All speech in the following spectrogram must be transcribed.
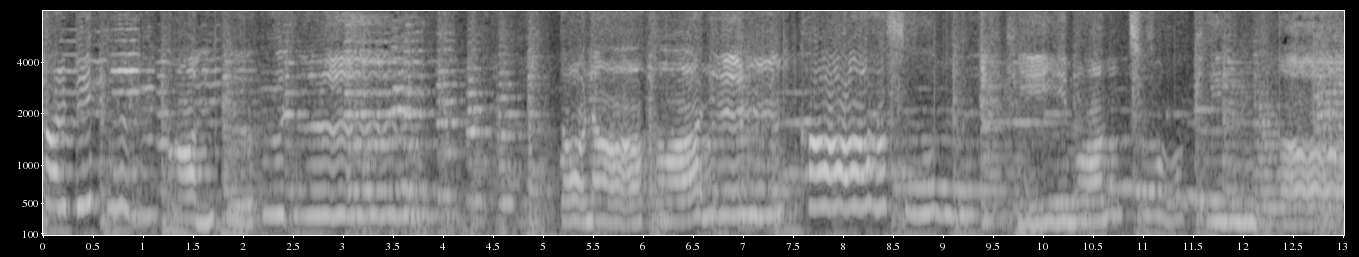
달빛 밤그들 떠나가는 가슴 희망쳐 빈다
